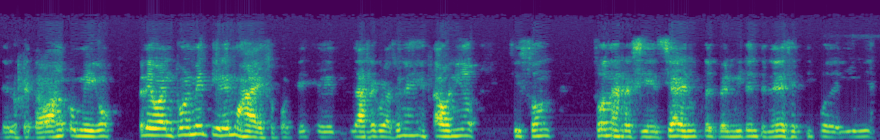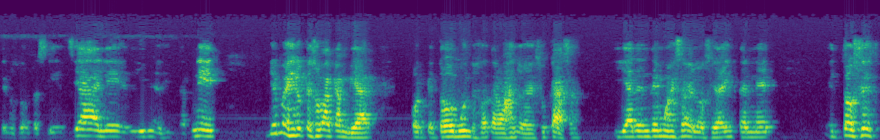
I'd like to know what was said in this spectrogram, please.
de los que trabajan conmigo, pero eventualmente iremos a eso, porque eh, las regulaciones en Estados Unidos, si son zonas residenciales, no te permiten tener ese tipo de líneas que no son residenciales, líneas de internet. Yo imagino que eso va a cambiar, porque todo el mundo está trabajando desde su casa y ya tendremos esa velocidad de internet. Entonces,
